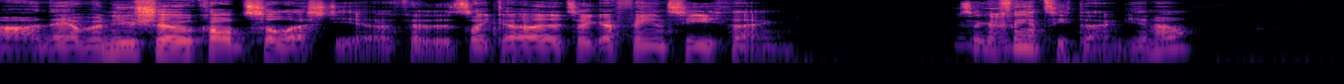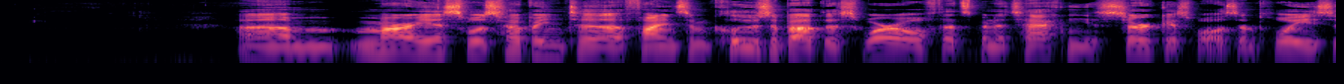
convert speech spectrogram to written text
Uh, and they have a new show called Celestia because it's like a it's like a fancy thing. It's like a Mhm. fancy thing, you know. Um, Marius was hoping to find some clues about this werewolf that's been attacking his circus while his employees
